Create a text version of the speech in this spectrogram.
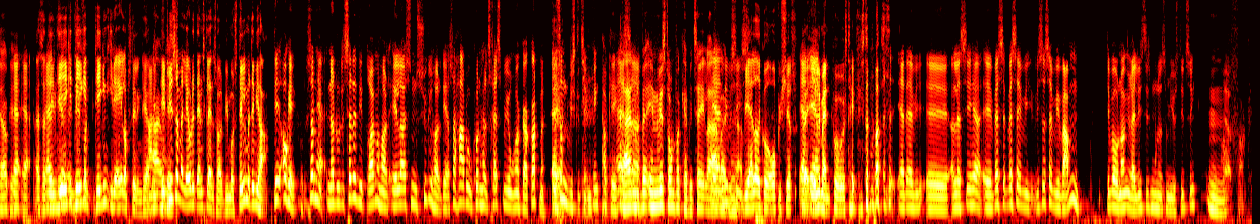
ja, okay. Ja, ja. Altså, ja, det, det, er ikke, det, er ikke, for- det er ikke en idealopstilling, det her. Nej, det, det er okay. ligesom at lave det danske landshold. Vi må stille med det, vi har. Det, okay, sådan her. Når du sætter dit drømmehold eller sådan en cykelhold der, så har du kun 50 millioner at gøre godt med. Det er Ja, ja. sådan, vi skal tænke, ikke? Okay, der er en, en vis form for kapital at Ja, arbejde lige med. Vi er allerede gået over budget Ja, det med Ellemann på statsministerposten. Altså, ja, det er vi. Øh, og lad os se her. Øh, hvad, hvad sagde vi? Så sagde vi Vammen. Det var jo nok en realistisk mulighed som justits, ikke? Mm. Åh, Ja. oh, fuck.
